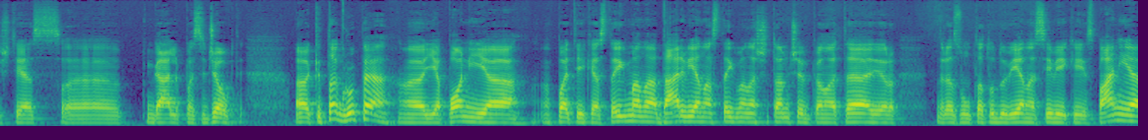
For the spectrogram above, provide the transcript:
iš ties e, gali pasidžiaugti. E, Kita grupė, Japonija pateikė staigmeną, dar vieną staigmeną šitam čempionate ir rezultatų 2-1 įveikė Ispaniją.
